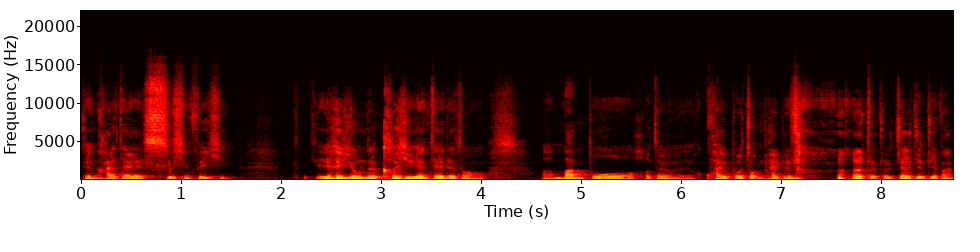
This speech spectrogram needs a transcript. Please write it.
人还在试行飞行，用的科学员在那种啊慢波或者快波状态的这种 这种交接地方，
